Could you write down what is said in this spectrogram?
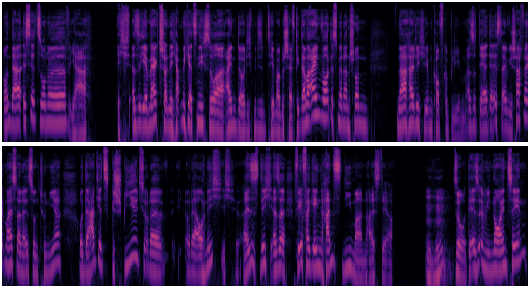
Und da ist jetzt so eine, ja, ich, also ihr merkt schon, ich habe mich jetzt nicht so eindeutig mit diesem Thema beschäftigt. Aber ein Wort ist mir dann schon nachhaltig im Kopf geblieben. Also der, der ist da irgendwie Schachweltmeister, da ist so ein Turnier und der hat jetzt gespielt oder, oder auch nicht, ich weiß es nicht. Also auf jeden Fall gegen Hans Niemann heißt der. Mhm. So, der ist irgendwie 19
